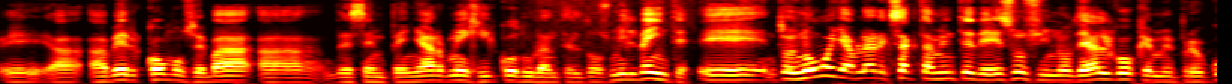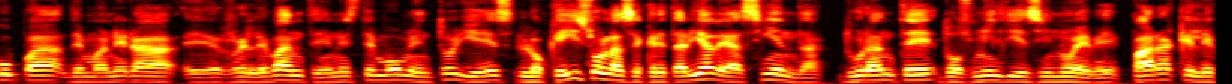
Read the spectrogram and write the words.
eh, a, ver cómo se va a desempeñar México durante el 2020. Eh, entonces no voy a hablar exactamente de eso, sino de algo que me preocupa de manera relevante en este momento y es lo que hizo la Secretaría de Hacienda durante 2019 para que le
